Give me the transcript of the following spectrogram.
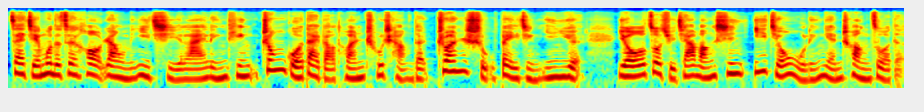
在节目的最后，让我们一起来聆听中国代表团出场的专属背景音乐，由作曲家王鑫一九五零年创作的《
